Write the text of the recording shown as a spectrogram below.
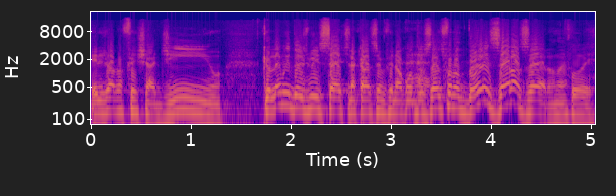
ele joga fechadinho. Porque eu lembro em 2007, naquela semifinal contra o Santos, foram dois 0 a 0 né? Foi.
